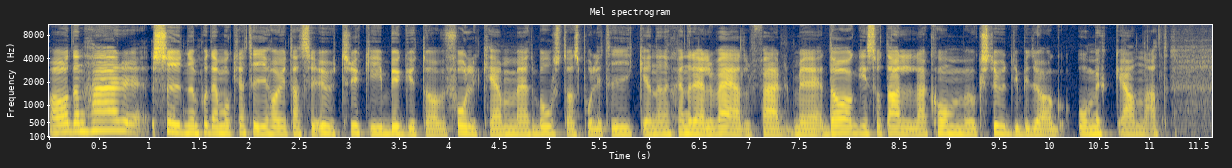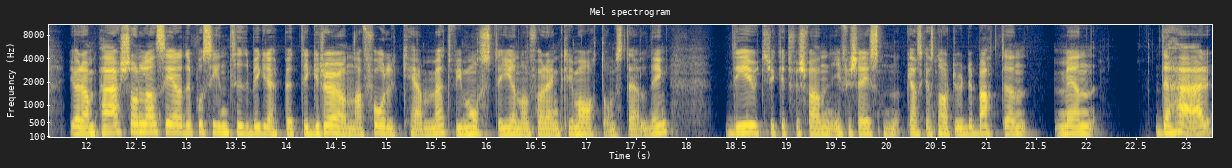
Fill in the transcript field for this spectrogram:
Ja, den här synen på demokrati har ju tagit sig uttryck i bygget av folkhemmet, bostadspolitiken, en generell välfärd med dagis åt alla, komvux, studiebidrag och mycket annat. Göran Persson lanserade på sin tid begreppet det gröna folkhemmet. Vi måste genomföra en klimatomställning. Det uttrycket försvann i och för sig ganska snart ur debatten. Men det här,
